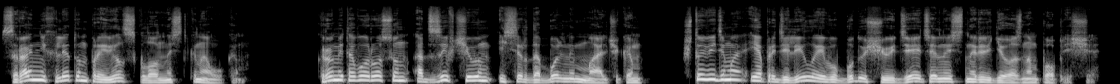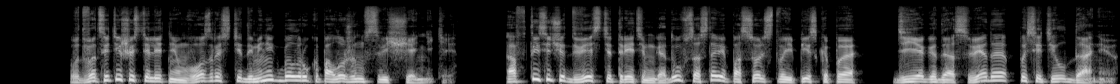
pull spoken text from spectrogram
С ранних лет он проявил склонность к наукам. Кроме того, рос он отзывчивым и сердобольным мальчиком, что, видимо, и определило его будущую деятельность на религиозном поприще. В 26-летнем возрасте Доминик был рукоположен в священники, а в 1203 году в составе посольства епископа Диего де Осведа посетил Данию.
